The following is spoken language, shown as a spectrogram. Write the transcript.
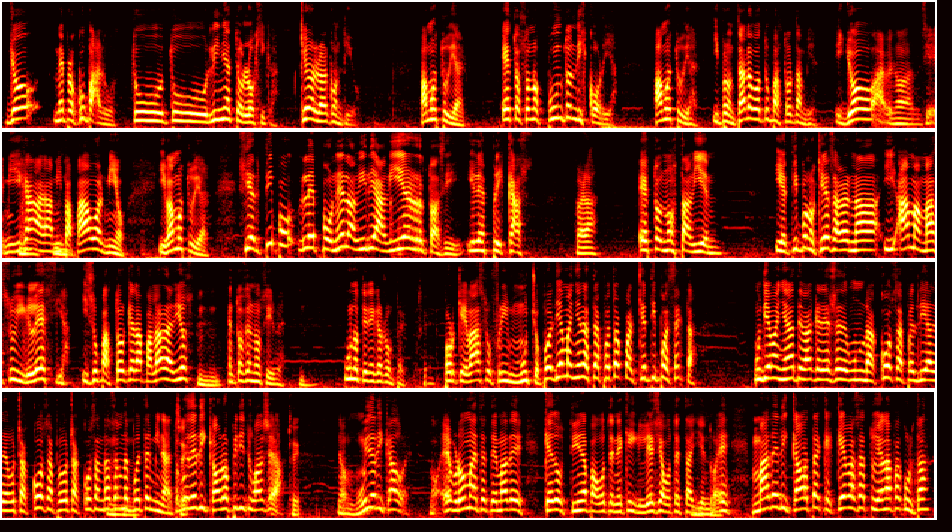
yo me preocupa algo, tu, tu línea teológica. Quiero hablar contigo. Vamos a estudiar. Estos son los puntos en discordia. Vamos a estudiar. Y preguntarle a tu pastor también. Y yo, a, mi hija a mi papá o al mío. Y vamos a estudiar. Si el tipo le pone la Biblia abierto así y le explicas, ¿verdad? Esto no está bien. Y el tipo no quiere saber nada y ama más su iglesia y su pastor que la palabra de Dios, entonces no sirve. Uno tiene que romper. Porque va a sufrir mucho. Pues el día de mañana está expuesto a cualquier tipo de secta. Un día mañana te va a querer de una cosa, después el día de otra cosa, después otra cosa, andás a dónde puede terminar. Esto es muy delicado lo espiritual será. Sí. No, muy delicado. Eh. No, es broma este tema de qué doctrina para vos tener, qué iglesia vos te estás yendo. Es más delicado hasta que qué vas a estudiar en la facultad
